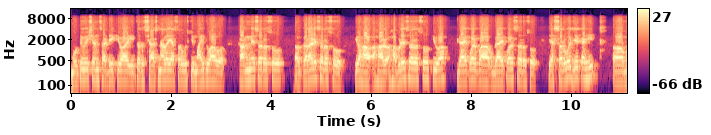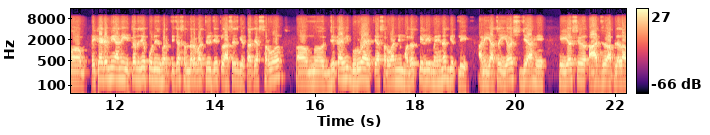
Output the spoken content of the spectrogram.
मोटिवेशनसाठी किंवा इतर शासनाला या सर्व गोष्टी माहीत व्हावं. कांगणे सर असो कराडे सर असो किंवा हा- हाबडे सर असो किंवा गायकवाड पा- गायकवाड सर असो या सर्व जे काही अकॅडमी आणि इतर जे पोलीस भरतीच्या संदर्भातील जे क्लासेस घेतात या सर्व जे काही गुरु आहेत त्या सर्वांनी मदत केली मेहनत घेतली आणि याचं यश जे आहे हे यश आज आपल्याला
